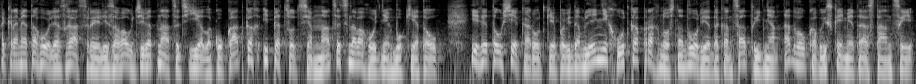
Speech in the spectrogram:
Акрамя таго лясгас рэалізаваў 19 елак у катках і 517 навагодніх букетаў. І гэта ўсе кароткія паведамленні хутка прагноз надвор'я да канца тыдня ад ваўкавыскай метэастанцыі.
